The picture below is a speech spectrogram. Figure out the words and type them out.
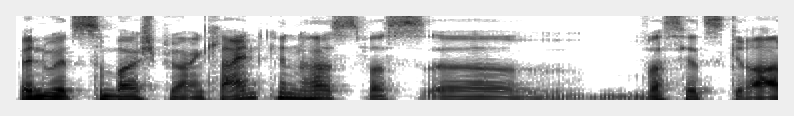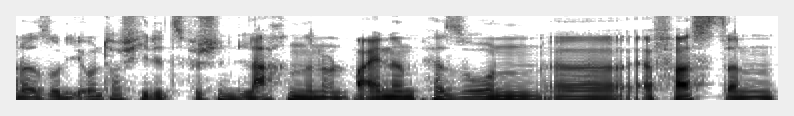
wenn du jetzt zum Beispiel ein Kleinkind hast, was, äh, was jetzt gerade so die Unterschiede zwischen lachenden und weinenden Personen äh, erfasst, dann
